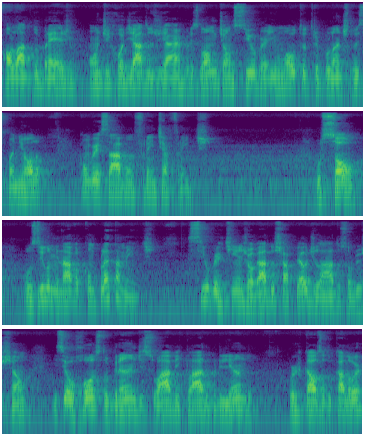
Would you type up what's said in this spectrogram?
ao lado do brejo, onde, rodeados de árvores, Long John Silver e um outro tripulante do Espanhola conversavam frente a frente. O sol os iluminava completamente. Silver tinha jogado o chapéu de lado sobre o chão e seu rosto grande, suave e claro, brilhando por causa do calor,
